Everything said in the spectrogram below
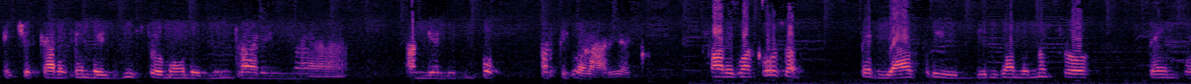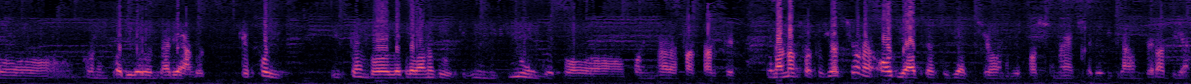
e cercare sempre il giusto modo di entrare in eh, ambienti un po' particolari. Ecco. Fare qualcosa per gli altri dedicando il nostro tempo con un po' di volontariato, che poi il tempo lo trovano tutti, quindi chiunque può, può entrare a far parte della nostra associazione o di altre associazioni che possono essere di clown terapia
